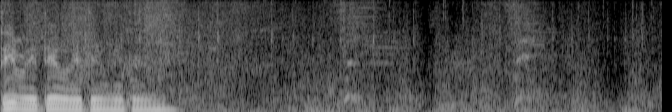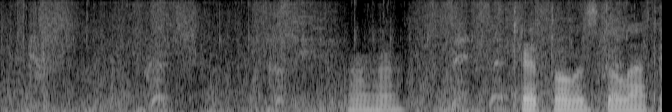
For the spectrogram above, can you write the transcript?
диви. Диви, диви, диви. Ага. Треба того здолати.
